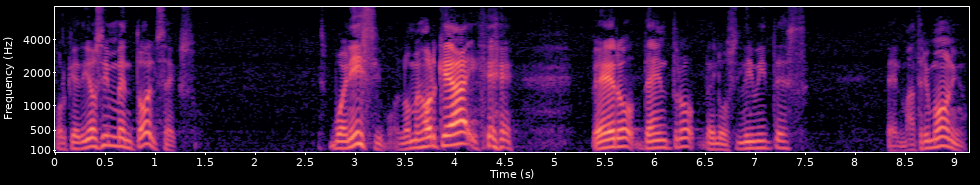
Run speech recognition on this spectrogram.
Porque Dios inventó el sexo. Es buenísimo, lo mejor que hay, pero dentro de los límites del matrimonio.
